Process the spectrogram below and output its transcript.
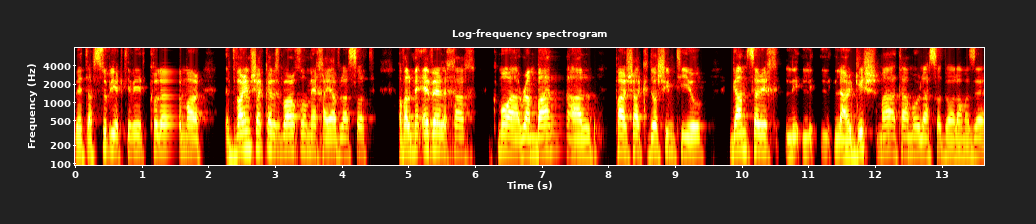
ואת הסובייקטיביות, כלומר, דברים שהקדוש ברוך הוא אומר חייב לעשות, אבל מעבר לכך, כמו הרמב"ן על פרשת קדושים תהיו, גם צריך להרגיש מה אתה אמור לעשות בעולם הזה,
